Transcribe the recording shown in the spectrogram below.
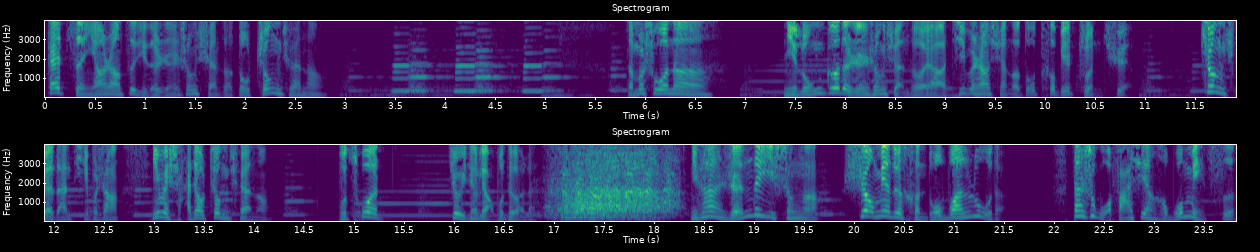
该怎样让自己的人生选择都正确呢？”怎么说呢？你龙哥的人生选择呀，基本上选择都特别准确，正确咱提不上，因为啥叫正确呢？不错，就已经了不得了。你看人的一生啊，是要面对很多弯路的，但是我发现哈，我每次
